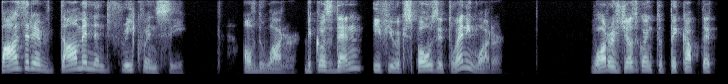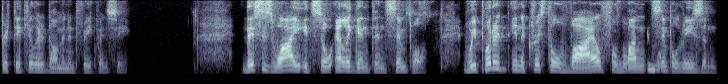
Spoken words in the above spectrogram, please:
positive dominant frequency of the water. Because then if you expose it to any water, water is just going to pick up that particular dominant frequency. This is why it's so elegant and simple. We put it in a crystal vial for one mm-hmm. simple reason.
